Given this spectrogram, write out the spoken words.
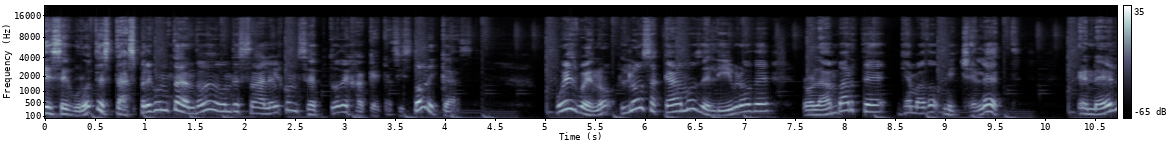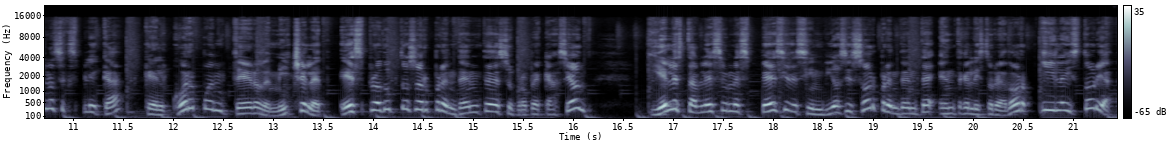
De seguro te estás preguntando de dónde sale el concepto de jaquecas históricas. Pues bueno, lo sacamos del libro de Roland Barthes llamado Michelet. En él nos explica que el cuerpo entero de Michelet es producto sorprendente de su propia creación, y él establece una especie de simbiosis sorprendente entre el historiador y la historia.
